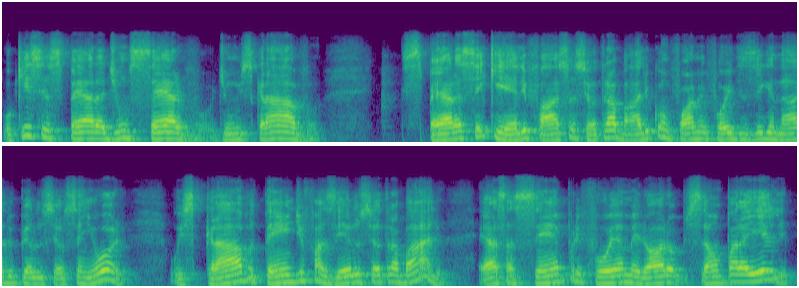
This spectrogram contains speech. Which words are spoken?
o que se espera de um servo, de um escravo. Espera-se que ele faça o seu trabalho conforme foi designado pelo seu senhor. O escravo tem de fazer o seu trabalho essa sempre foi a melhor opção para ele.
